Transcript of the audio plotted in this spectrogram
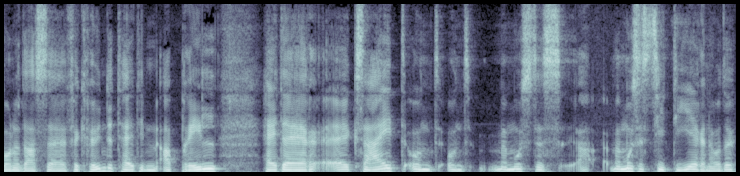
wo er das äh, verkündet hat im April, hat er äh, gesagt und, und man muss das, man muss es zitieren, oder?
